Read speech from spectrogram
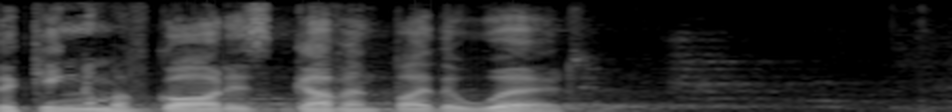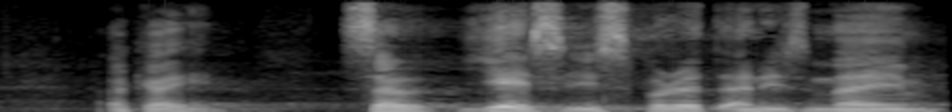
The kingdom of God is governed by the word. Okay? So, yes, his spirit and his name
